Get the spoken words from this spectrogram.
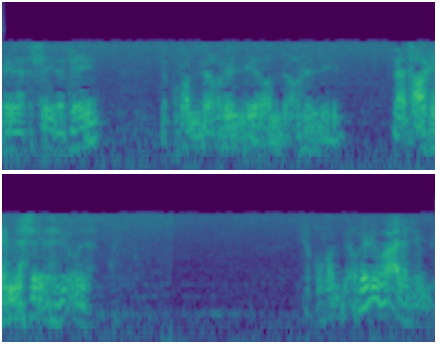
بين السيدتين؟ يقول رب اغفر لي رب اغفر لي. بعد رفع من السجدة الأولى. يقول رب اغفر لي وهو على جنبه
